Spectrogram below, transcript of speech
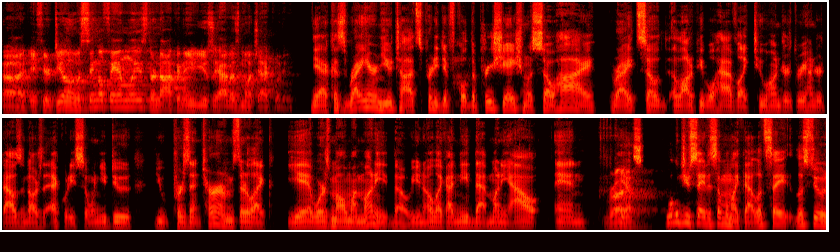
Uh, if you're dealing with single families, they're not going to usually have as much equity. Yeah, because right here in Utah, it's pretty difficult. The appreciation was so high, right? So a lot of people have like two hundred, three hundred thousand dollars of equity. So when you do you present terms, they're like, "Yeah, where's my all my money though?" You know, like I need that money out. And Right. Yes. What would you say to someone like that? Let's say let's do a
